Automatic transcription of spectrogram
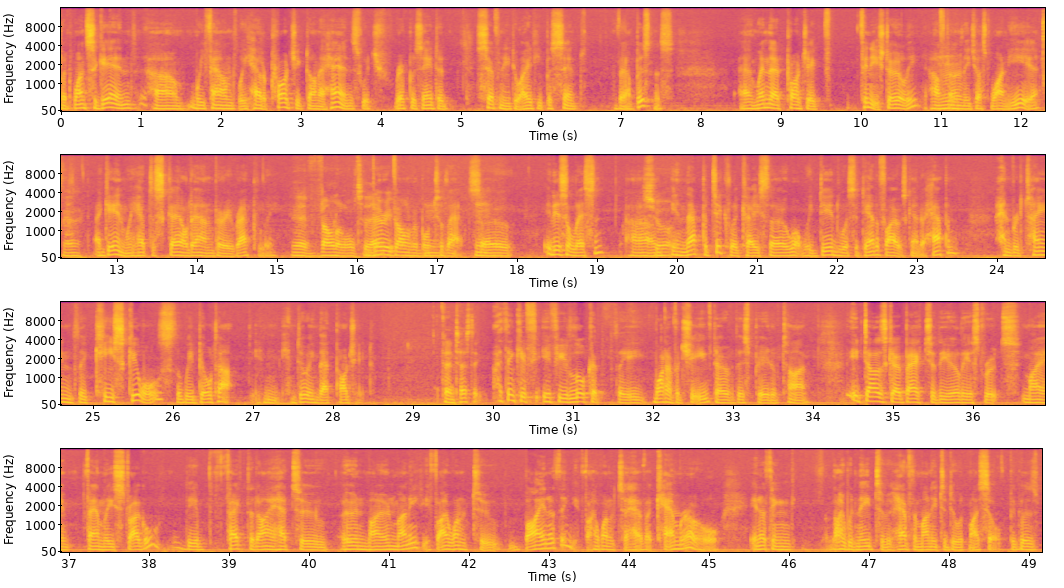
But once again, um, we found we had a project on our hands which represented 70 to 80% of our business. And when that project finished early, after mm. only just one year, yeah. again, we had to scale down very rapidly. Yeah, vulnerable to that. Very vulnerable mm. to that. Mm. So it is a lesson. Um, sure. In that particular case, though, what we did was identify what was going to happen and retain the key skills that we built up in, in doing that project. Fantastic. I think if, if you look at the what I've achieved over this period of time, it does go back to the earliest roots. My family's struggle, the fact that I had to earn my own money. If I wanted to buy anything, if I wanted to have a camera or anything, I would need to have the money to do it myself because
